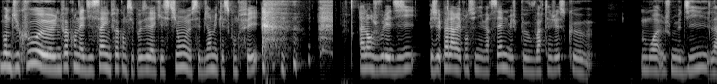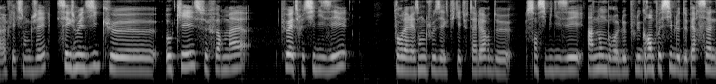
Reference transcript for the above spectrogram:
Bon, du coup, euh, une fois qu'on a dit ça, une fois qu'on s'est posé la question, euh, c'est bien, mais qu'est-ce qu'on fait Alors, je vous l'ai dit, j'ai pas la réponse universelle, mais je peux vous partager ce que moi je me dis, la réflexion que j'ai, c'est que je me dis que, ok, ce format peut être utilisé pour les raisons que je vous ai expliquées tout à l'heure, de sensibiliser un nombre le plus grand possible de personnes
